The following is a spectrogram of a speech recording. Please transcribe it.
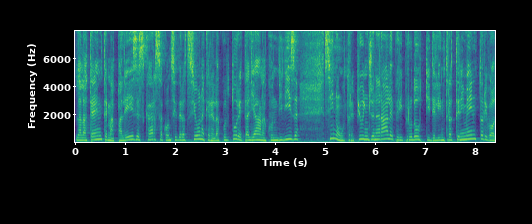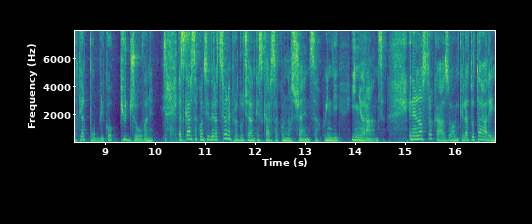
la latente ma palese scarsa considerazione che nella cultura italiana condivise si nutre più in generale per i prodotti dell'intrattenimento rivolti al pubblico più giovane. La scarsa considerazione produce anche scarsa conoscenza, quindi ignoranza. E nel nostro caso anche la totale ignoranza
